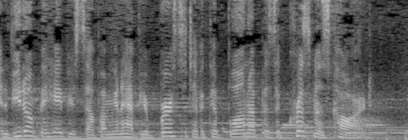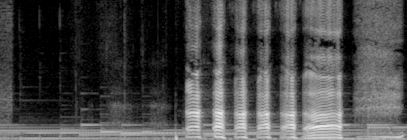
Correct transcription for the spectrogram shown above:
And if you don't behave yourself, I'm going to have your birth certificate blown up as a Christmas card.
